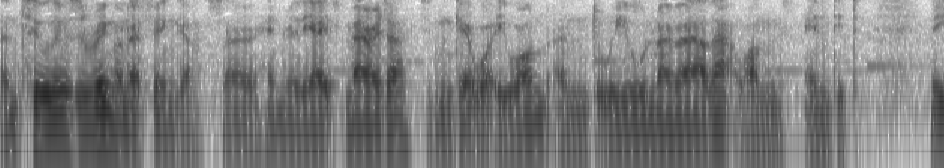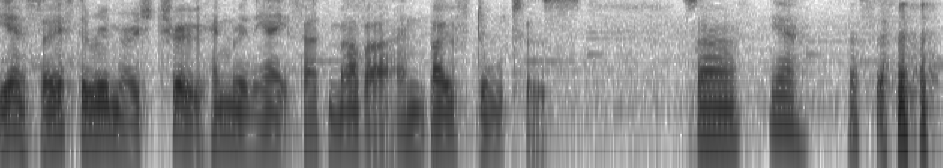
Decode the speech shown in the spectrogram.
until there was a ring on her finger. So Henry VIII married her, didn't get what he wanted, and we all know how that one ended. But yeah, so if the rumour is true, Henry VIII had mother and both daughters. So yeah, that's a,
